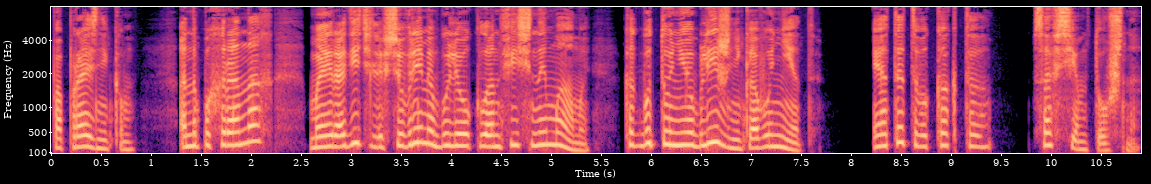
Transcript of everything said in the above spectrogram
по праздникам. А на похоронах мои родители все время были около Анфисиной мамы, как будто у нее ближе никого нет. И от этого как-то совсем тошно.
